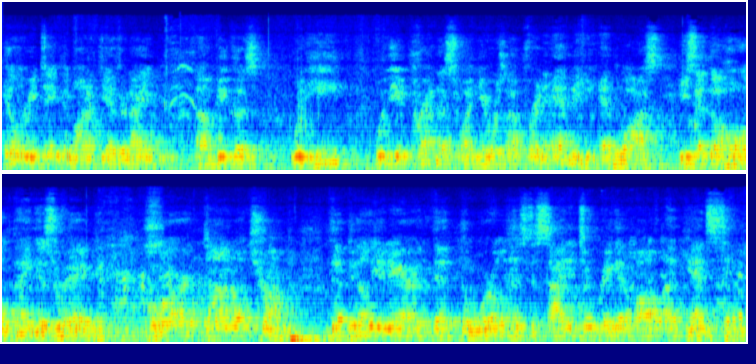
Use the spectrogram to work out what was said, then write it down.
Hillary dinged him on it the other night um, because when he when The Apprentice one year was up for an Emmy and lost, he said the whole thing is rigged. Poor Donald Trump, the billionaire that the world has decided to rig it all against him.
